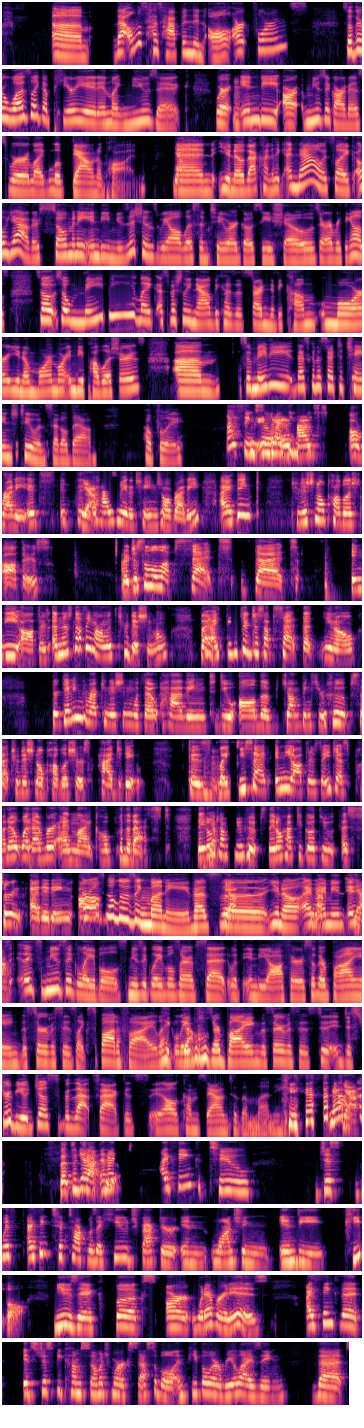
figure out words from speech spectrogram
um that almost has happened in all art forms. So there was like a period in like music where Mhm. indie art music artists were like looked down upon. Yeah. And you know that kind of thing. And now it's like, oh yeah, there's so many indie musicians we all listen to or go see shows or everything else. So so maybe like especially now because it's starting to become more, you know, more and more indie publishers. Um so maybe that's going to start to change too and settle down. Hopefully. I think so. that I it think has already. It's it, it Yeah. has made a change already. I think traditional published authors are just a little upset that indie authors and there's nothing wrong with traditional, but No. I think they're just upset that, you know, they're getting the recognition without having to do all the jumping through hoops that traditional publishers had to do. Because, Mhm. like you said, in the authors, they just put out whatever and like hope for the best. They don't Yep. jump through hoops. They don't have to go through a certain editing. They're um, also losing money. That's the Yep. you know, I, Yep. I mean it's Yeah. it's music labels. Music labels are upset with indie authors, so they're buying the services like Spotify. Like labels are buying the services to distribute just for that fact. It's it all comes down to the money. yeah, yeah. that's exactly Yeah, and I. I think too, just with I think TikTok was a huge factor in launching indie people, music, books, art, whatever it is. I think that it's just become so much more accessible, and people are realizing that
